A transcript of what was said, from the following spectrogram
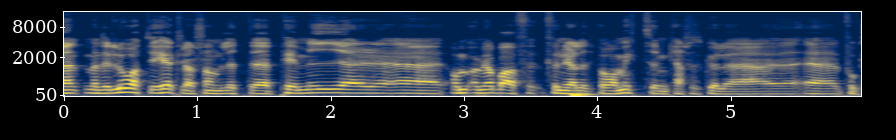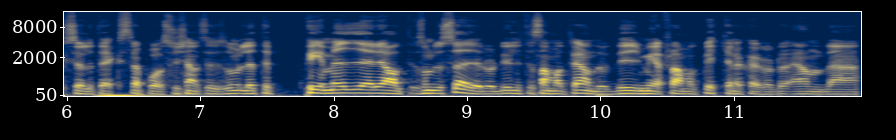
Men, men det låter ju helt klart som lite PMI, eh, om, om jag bara funderar lite på vad mitt team kanske skulle eh, eh, fokusera lite extra på, så känns det som lite PMI är alltid, som du säger, då, det är lite samma trend. Det är ju mer framåtblickande självklart än, eh,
